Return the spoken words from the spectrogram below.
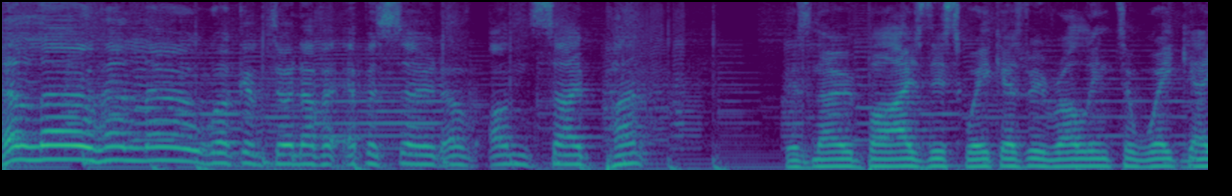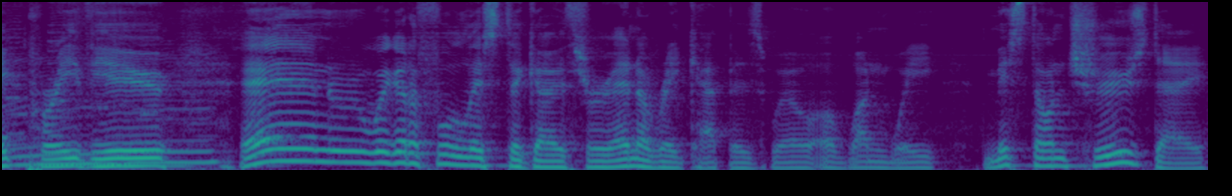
Hello, hello. Welcome to another episode of Onside Punt. There's no byes this week as we roll into week 8 preview. And we got a full list to go through and a recap as well of one we missed on Tuesday.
